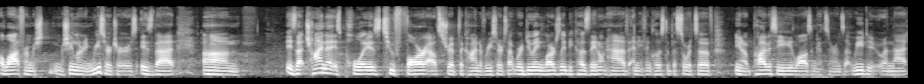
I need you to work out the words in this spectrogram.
a lot from mach machine learning researchers is that, um, is that China is poised to far outstrip the kind of research that we're doing largely because they don't have anything close to the sorts of you know, privacy laws and concerns that we do. And that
